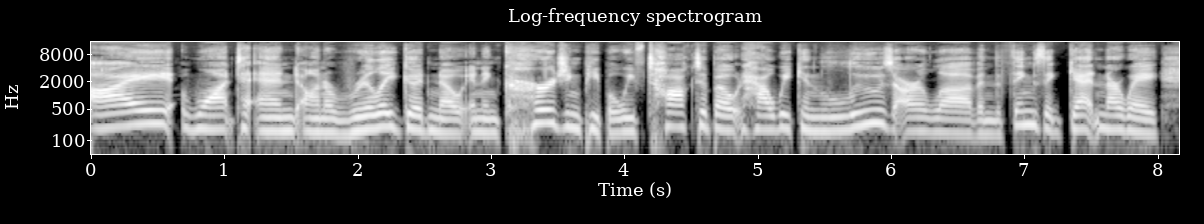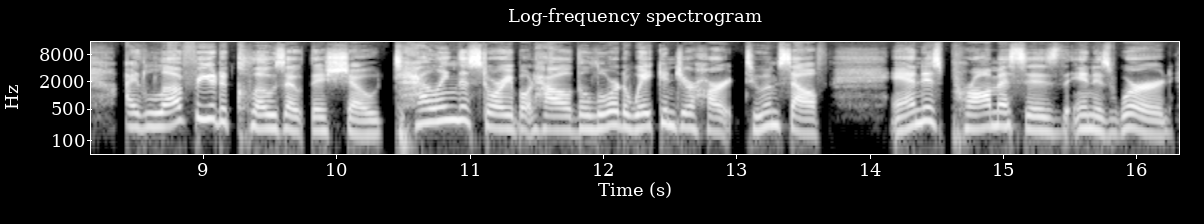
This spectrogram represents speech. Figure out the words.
I want to end on a really good note and encouraging people. We've talked about how we can lose our love and the things that get in our way. I'd love for you to close out this show telling the story about how the Lord awakened your heart to himself and his promises in his word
